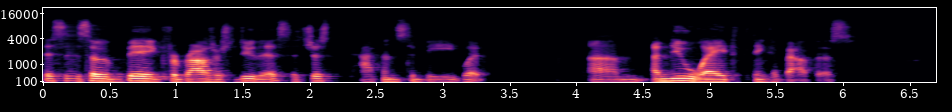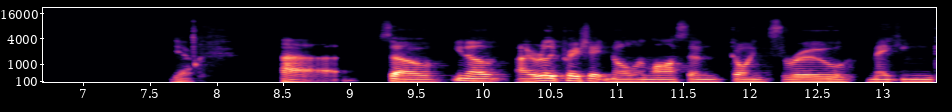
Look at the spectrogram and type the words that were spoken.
this is so big for browsers to do this. It just happens to be what um, a new way to think about this. Yeah. Uh, so you know, I really appreciate Nolan Lawson going through making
